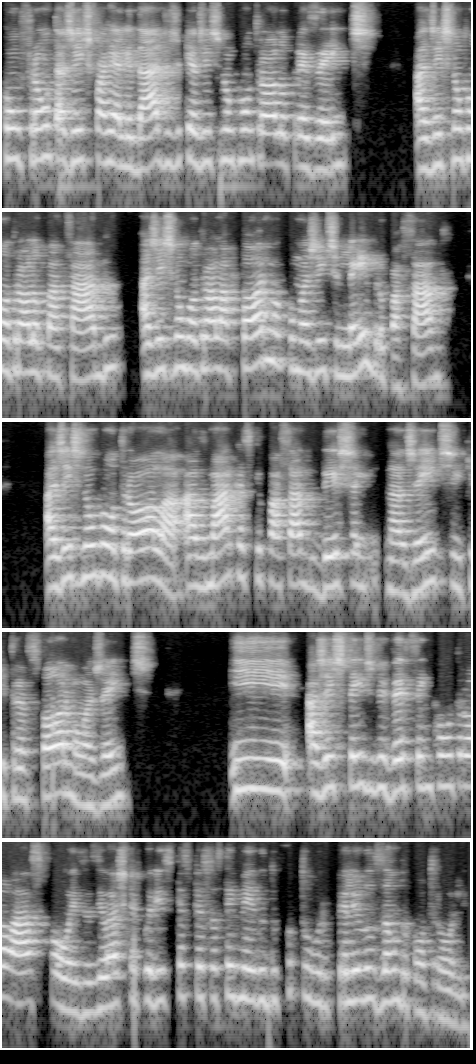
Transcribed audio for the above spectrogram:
confronta a gente com a realidade de que a gente não controla o presente, a gente não controla o passado, a gente não controla a forma como a gente lembra o passado, a gente não controla as marcas que o passado deixa na gente, que transformam a gente. E a gente tem de viver sem controlar as coisas. Eu acho que é por isso que as pessoas têm medo do futuro, pela ilusão do controle.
